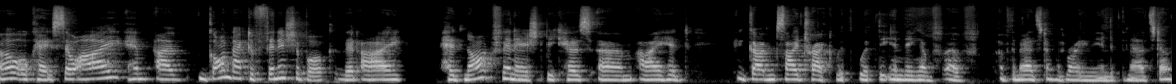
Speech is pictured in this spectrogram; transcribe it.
Oh, okay. So I have I've gone back to finish a book that I had not finished because um, I had gotten sidetracked with with the ending of, of of the Madstone, with writing the end of the Madstone,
